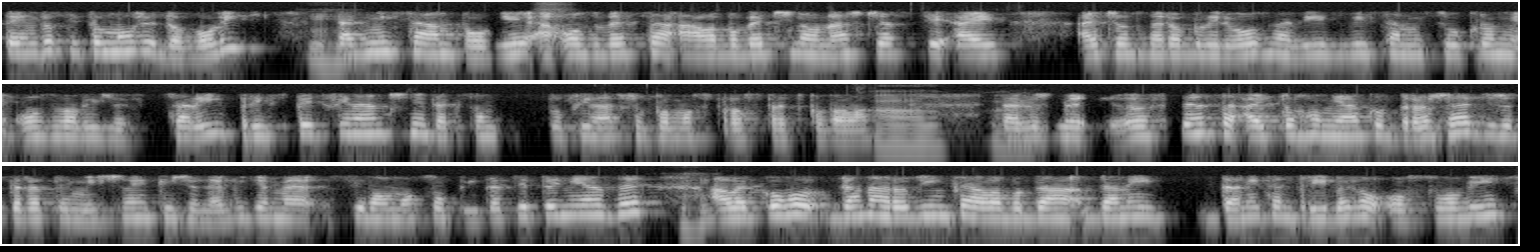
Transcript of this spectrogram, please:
ten, kto si to môže dovoliť, uh-huh. tak mi sám povie a ozve sa, alebo väčšinou našťastie aj, aj čo sme robili rôzne výzvy, sa mi súkromne ozvali, že chceli prispieť finančne, tak som tú finančnú pomoc prostredkovala. Áno, áno. Takže e, chcem sa aj toho nejako držať, že teda tie myšlienky, že nebudeme silou mocou pýtať tie peniaze, uh-huh. ale koho daná rodinka alebo da, daný, daný ten príbeh osloví,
